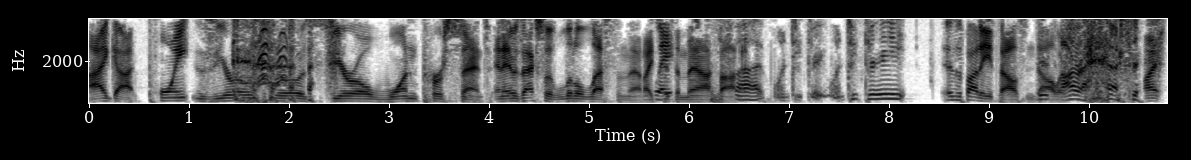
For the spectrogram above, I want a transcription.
I got 0.0001%. And it was actually a little less than that. I Wait, did the math on it. One, two, three, one, two, three. It's about $8,000. All right.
